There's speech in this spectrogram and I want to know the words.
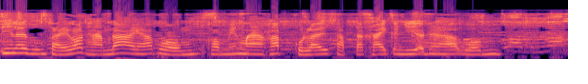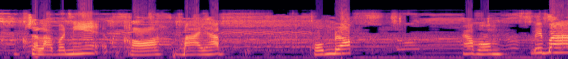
มีอะไรสงสัยก็ถามได้ครับ ผม คอมเมนต์มาครับ กดไลค์สับตะไคร้กันเยอะนะครับ ผมสำหรับวันนี้ขอบายครับ ผมล็อก ครับผม บ๊ายบา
